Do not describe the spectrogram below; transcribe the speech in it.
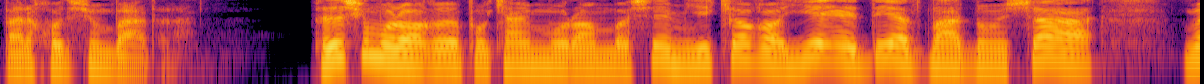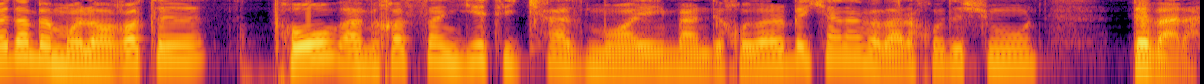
برای خودشون بردارن. پزشک مراقب پو کمی موران باشه میگه که آقا یه عده از مردم شهر اومدن به ملاقات پو و می‌خواستن یه تیکه از موهای این بنده خدا رو بکنن و برای خودشون ببرن.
